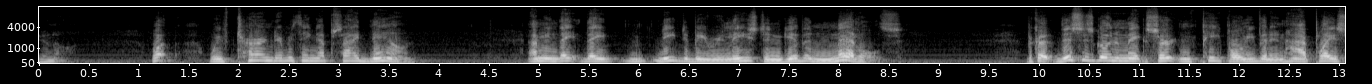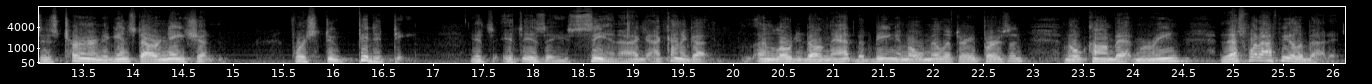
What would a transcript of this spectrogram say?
you know. What we've turned everything upside down. I mean, they, they need to be released and given medals because this is going to make certain people, even in high places, turn against our nation for stupidity. It's, it is a sin. I, I kind of got unloaded on that, but being an old military person, an old combat Marine, that's what I feel about it.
